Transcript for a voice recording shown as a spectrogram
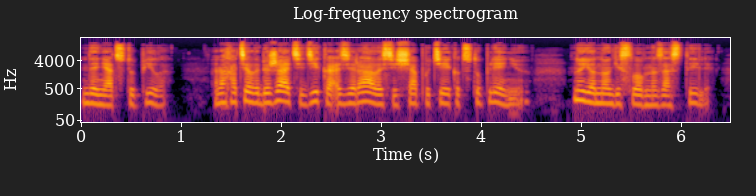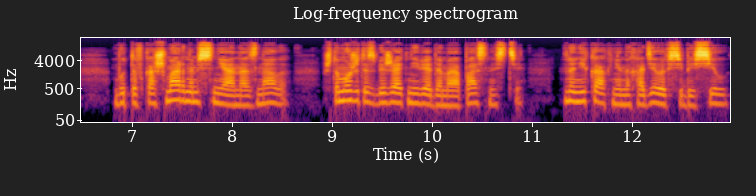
Дэнни отступила. Она хотела бежать и дико озиралась, ища путей к отступлению, но ее ноги словно застыли. Будто в кошмарном сне она знала, что может избежать неведомой опасности, но никак не находила в себе сил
